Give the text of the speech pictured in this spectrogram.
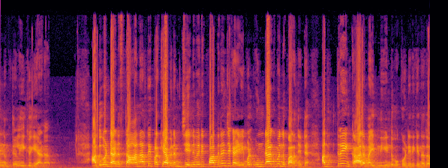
എന്നും തെളിയിക്കുകയാണ്. അതുകൊണ്ടാണ് സ്ഥാനാർത്ഥി പ്രഖ്യാപനം ജനുവരി പതിനഞ്ച് കഴിയുമ്പോൾ ഉണ്ടാകുമെന്ന് പറഞ്ഞിട്ട് അത് ഇത്രയും കാലമായി നീണ്ടുപോയിക്കൊണ്ടിരിക്കുന്നത്.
